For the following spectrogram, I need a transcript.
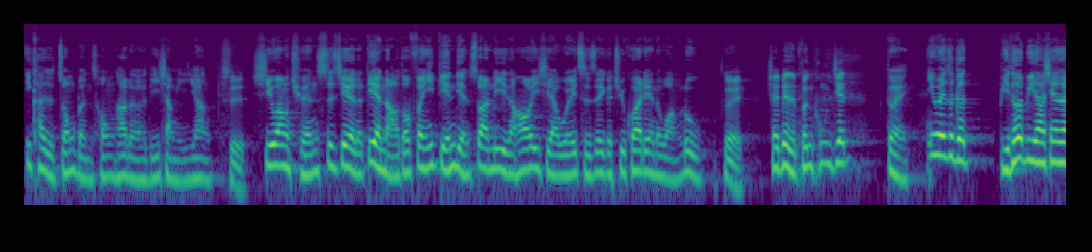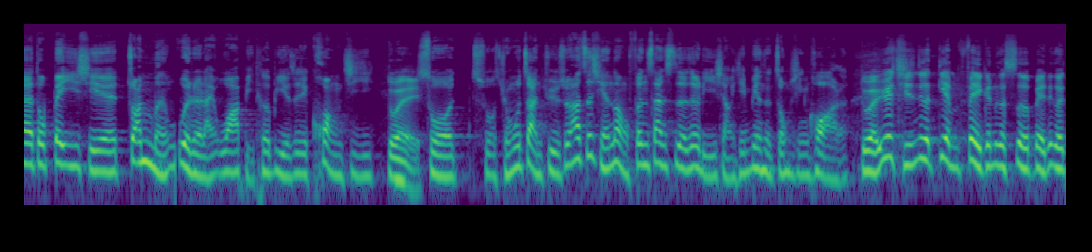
一开始中本聪他的理想一样，是希望全世界的电脑都分一点点算力，然后一起来维持这个区块链的网络。对，现在变成分空间。对，因为这个。比特币它现在都被一些专门为了来挖比特币的这些矿机对所所全部占据，所以它之前那种分散式的这个理想已经变成中心化了。对，因为其实那个电费跟那个设备、那个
